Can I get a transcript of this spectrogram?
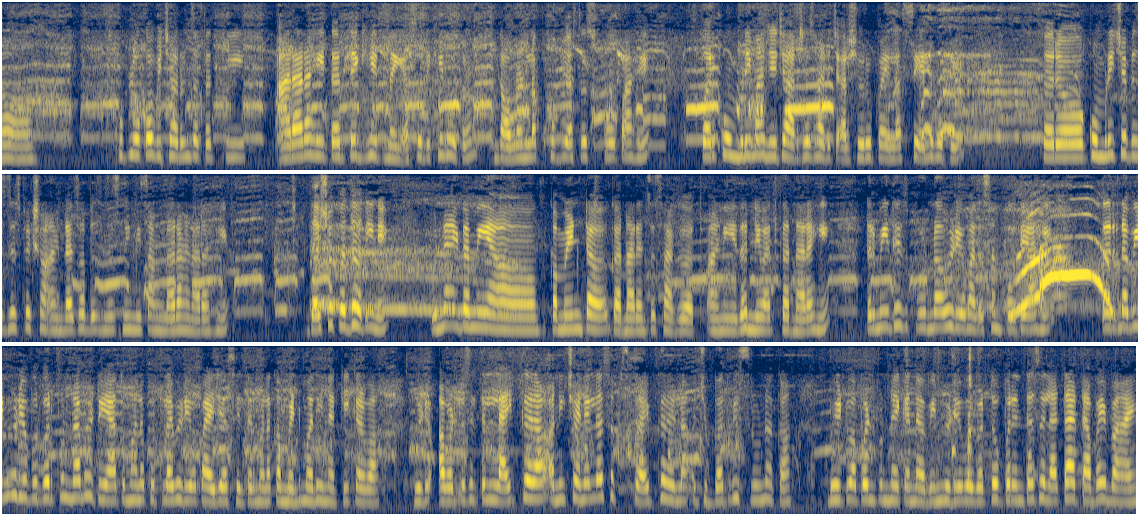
खूप लोक विचारून जातात की आर आर आहे तर ते घेत नाही. असं देखील होतं. गावरानला खूप जास्त स्कोप आहे. पर कोंबडी माझी चारशे साडेचारशे रुपयाला सेल होते. तर कोंबडीच्या बिझनेसपेक्षा अंड्याचा बिझनेस नेहमी चांगला राहणार आहे. तर अशा पद्धतीने पुन्हा एकदा मी कमेंट करणाऱ्यांचं स्वागत आणि धन्यवाद करणार आहे. तर मी इथेच पूर्ण व्हिडिओ माझा संपवते आहे. तर नवीन व्हिडिओबरोबर पुन्हा भेटूया. तुम्हाला कुठला व्हिडिओ पाहिजे असेल तर मला कमेंटमध्ये नक्की कळवा. व्हिडिओ आवडला असेल तर लाईक करा आणि चॅनलला सबस्क्राईब करायला अजिबात विसरू नका. भेटू आपण पुन्हा एका नवीन व्हिडिओबरोबर. तोपर्यंत चला टाटा बाय बाय.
